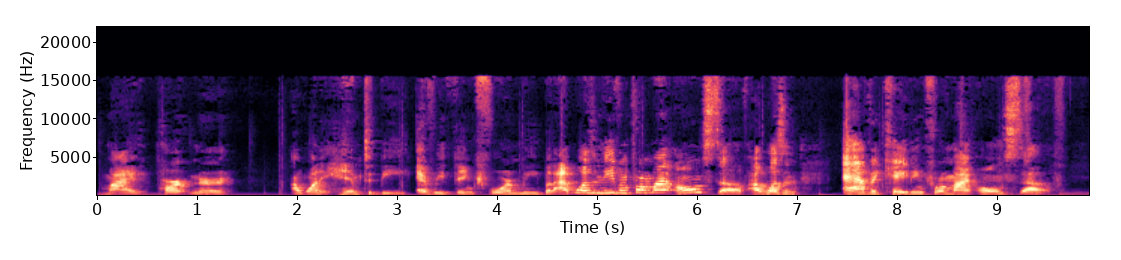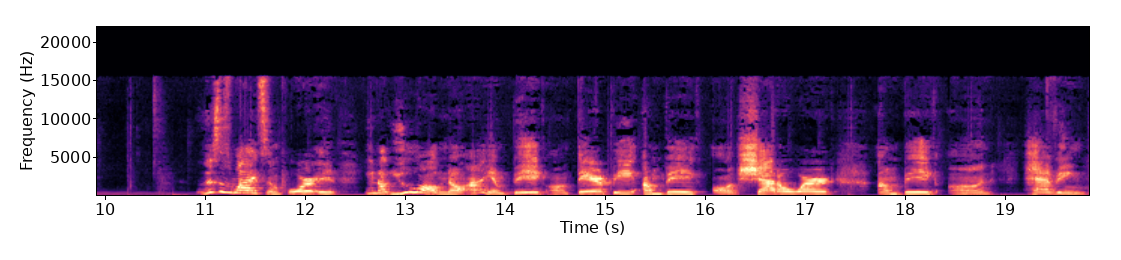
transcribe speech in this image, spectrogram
my partner, I wanted him to be everything for me, but I wasn't even for my own self. I wasn't advocating for my own self. This is why it's important. You know, you all know I am big on therapy. I'm big on shadow work. I'm big on having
